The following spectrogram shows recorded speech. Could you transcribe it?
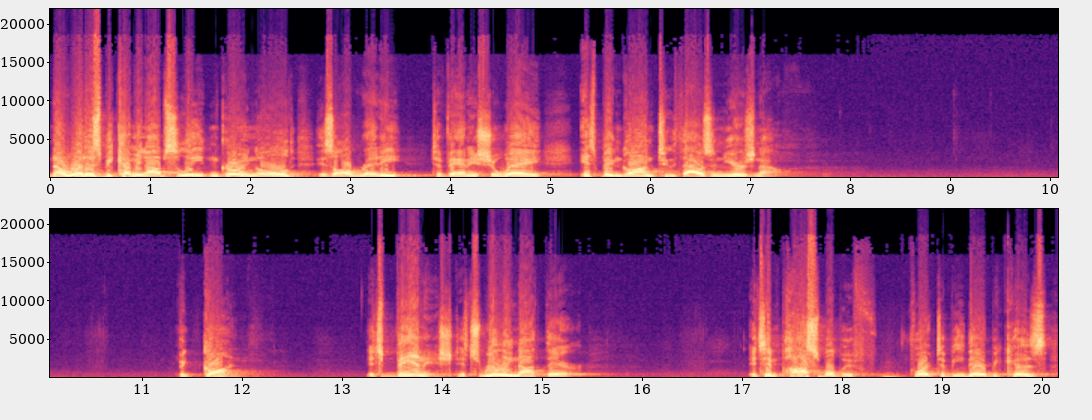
Now, what is becoming obsolete and growing old is already to vanish away, it's been gone 2,000 years now. But gone. It's vanished. It's really not there. It's impossible for it to be there because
